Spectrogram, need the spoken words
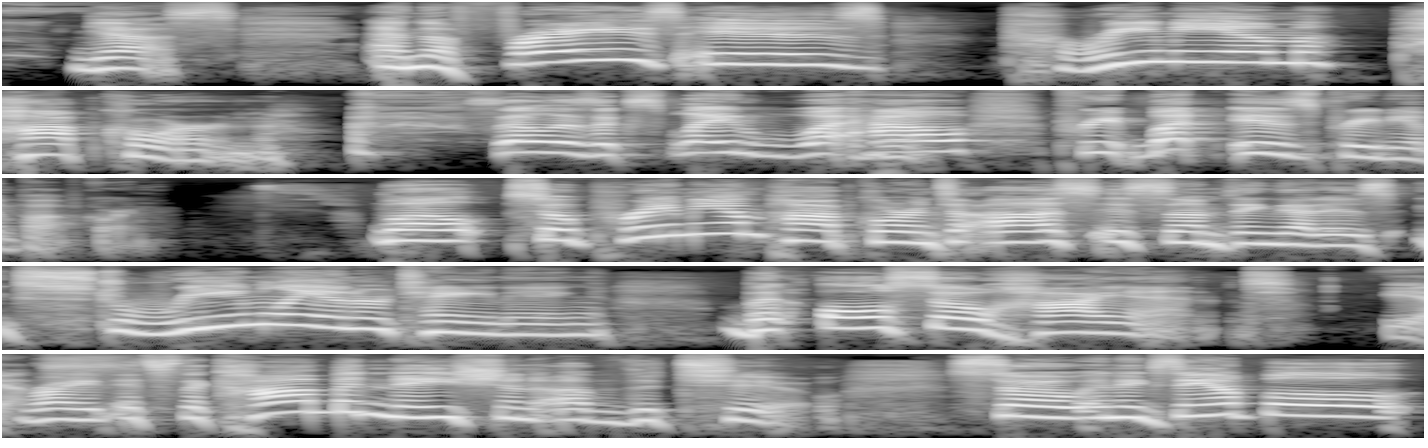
yes. And the phrase is premium popcorn. So Liz, explain what how pre what is premium popcorn? Well, so premium popcorn to us is something that is extremely entertaining, but also high end. Yes. Right? It's the combination of the two. So, an example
